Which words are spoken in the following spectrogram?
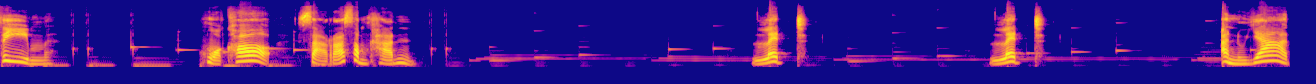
theme หัวข้อสาระสำคัญ let let อนุญาต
